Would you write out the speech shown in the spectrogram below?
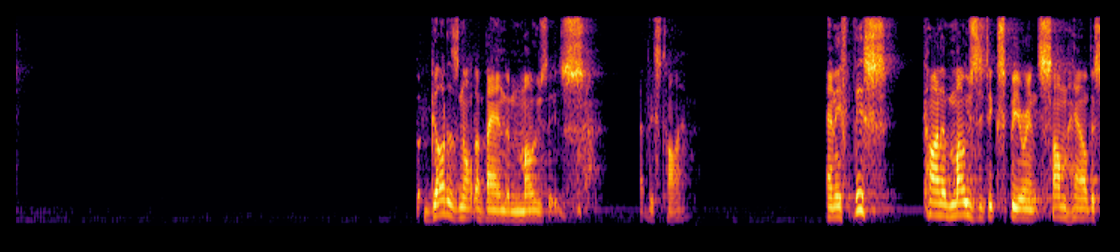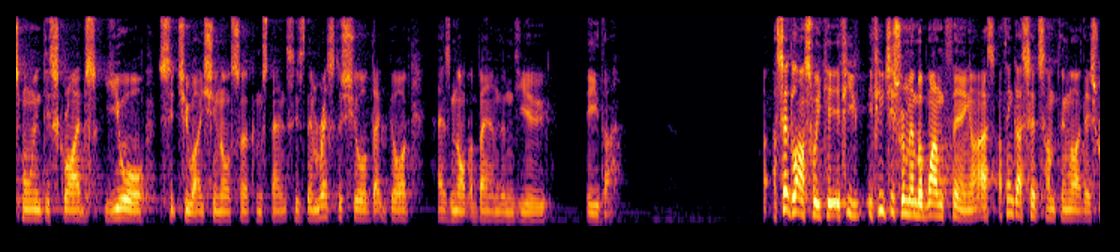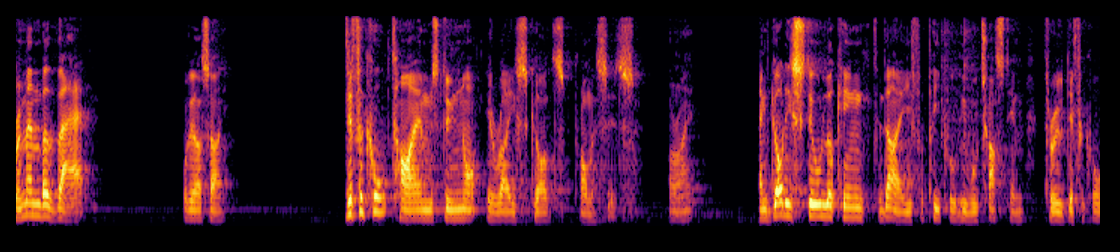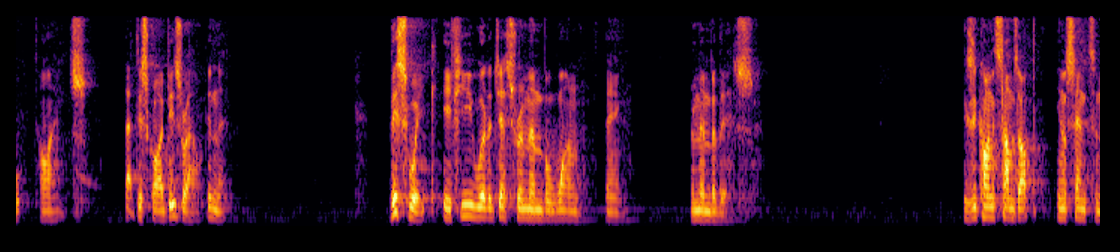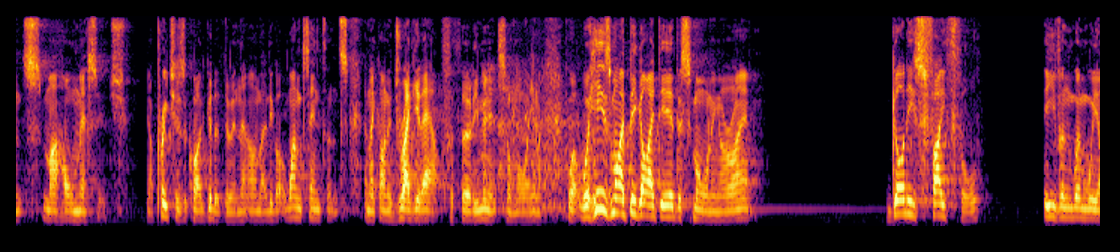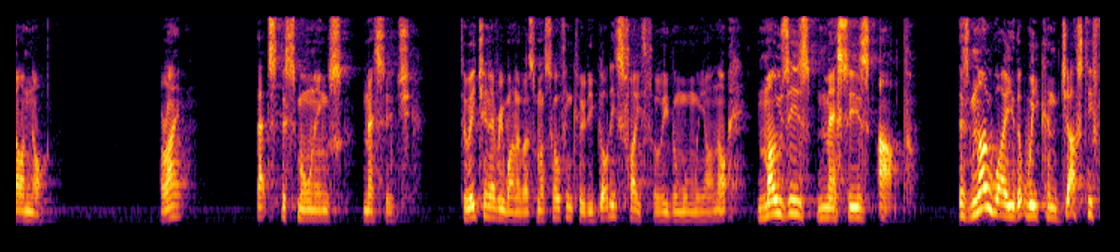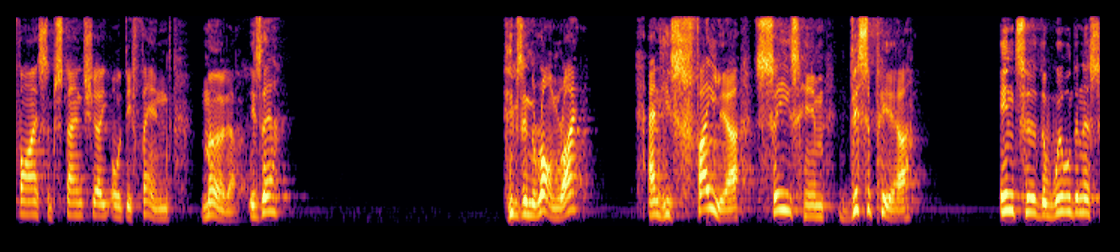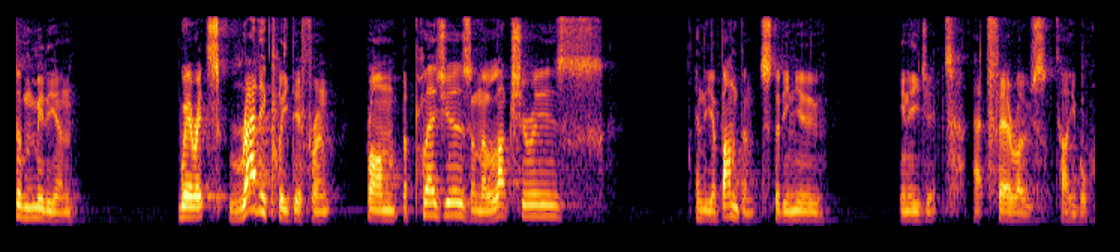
God has not abandoned Moses at this time. And if this kind of Moses experience somehow this morning describes your situation or circumstances, then rest assured that God has not abandoned you either. I said last week, if you, if you just remember one thing, I, I think I said something like this remember that. What did I say? Difficult times do not erase God's promises, all right? And God is still looking today for people who will trust Him through difficult times. That described Israel, didn't it? This week, if you were to just remember one thing, remember this. Because it kind of sums up in a sentence my whole message. You know, preachers are quite good at doing that, aren't they? They've got one sentence and they kind of drag it out for 30 minutes or more. You know. well, well, here's my big idea this morning, all right? God is faithful even when we are not. All right? That's this morning's message to each and every one of us, myself included. God is faithful even when we are not. Moses messes up. There's no way that we can justify, substantiate, or defend murder, is there? He was in the wrong, right? And his failure sees him disappear into the wilderness of Midian, where it's radically different from the pleasures and the luxuries and the abundance that he knew in Egypt at Pharaoh's table.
